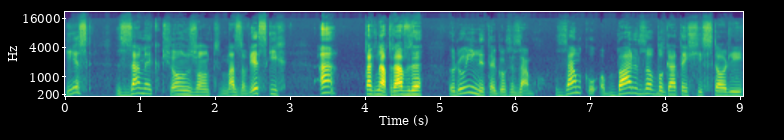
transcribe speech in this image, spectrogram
jest Zamek Książąt Mazowieckich, a tak naprawdę ruiny tegoż zamku. Zamku o bardzo bogatej historii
